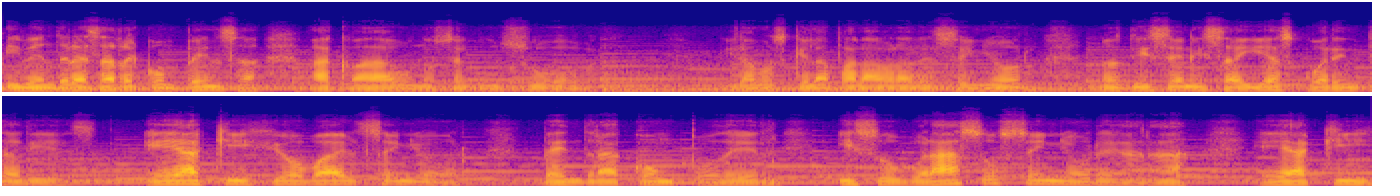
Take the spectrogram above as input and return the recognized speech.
y vendrá esa recompensa a cada uno según su obra. Miramos que la palabra del Señor nos dice en Isaías 40:10, He aquí Jehová el Señor vendrá con poder y su brazo señoreará. He aquí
